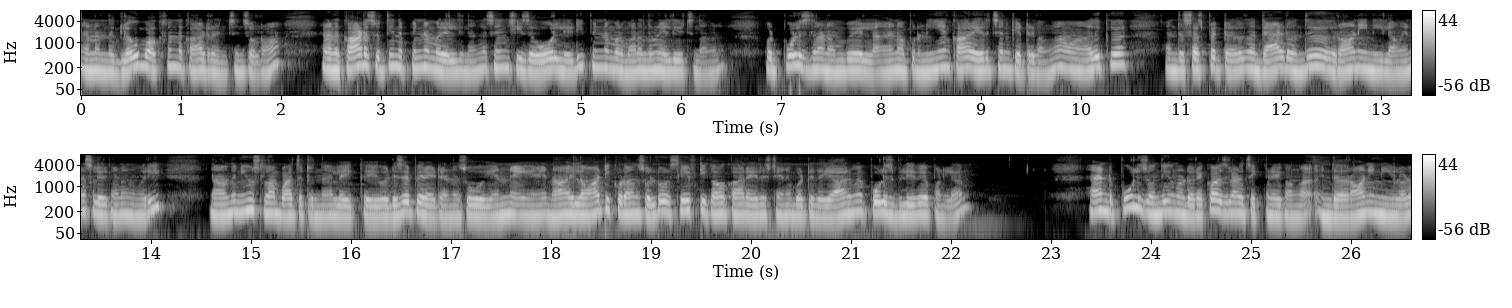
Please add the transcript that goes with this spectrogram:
அண்ட் அந்த க்ளவ் பாக்ஸ் அந்த கார்டு இருந்துச்சுன்னு சொல்கிறான் அண்ட் அந்த கார்டை சுற்றி இந்த பின் நம்பர் எழுதியிருந்தாங்க. Since is a old lady pin number மறந்துடும் எழுதி வச்சுருந்தாங்க. பட் போலீஸ்லாம் நம்பவே இல்லை. அண்ட் அப்புறம் நீ ஏன் காரை எரிச்சேன்னு கேட்டிருக்காங்க. அவன் அதுக்கு அந்த சஸ்பெக்ட் அதாவது அந்த டேட் வந்து ராணி நீல் அவன் என்ன சொல்லியிருக்கான்னா அந்த மாதிரி நான் வந்து நியூஸ்லாம் பார்த்துட்டு இருந்தேன் லைக் இவர் டிசப்பியர் ஆகிட்டானு ஸோ என்ன நான் இதில் மாட்டிக்கூடாதுன்னு சொல்லிட்டு ஒரு சேஃப்டிக்காக காரை எரிச்சிட்டேன் பட் இதை யாருமே போலீஸ் பிலீவே பண்ணல. அண்ட் போலீஸ் வந்து இவனோட ரெக்கார்ட்ஸ்லாம் செக் பண்ணியிருக்காங்க. இந்த ராணி நீங்களோட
